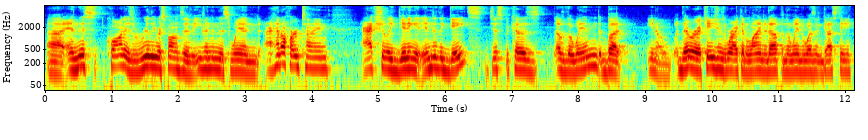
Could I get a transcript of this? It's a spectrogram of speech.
Uh, and this quad is really responsive, even in this wind. I had a hard time actually getting it into the gates just because of the wind, but you know, there were occasions where I could line it up and the wind wasn't gusty,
